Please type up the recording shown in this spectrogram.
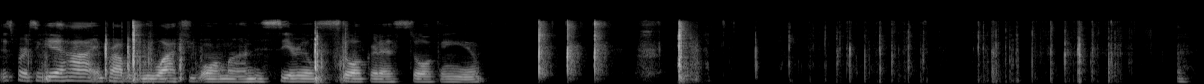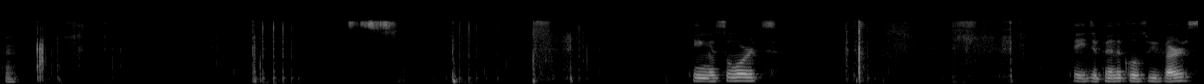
This person get high and probably watch you online. This serial stalker that's stalking you. King of Swords. Page of Pentacles reverse.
